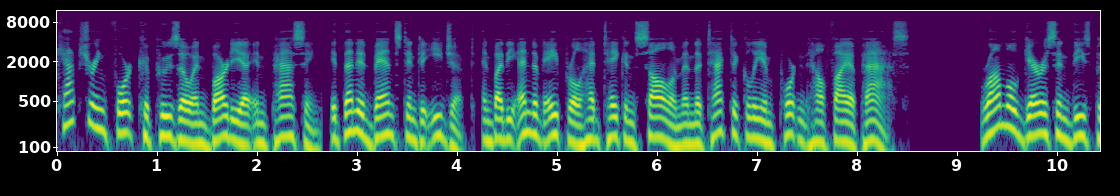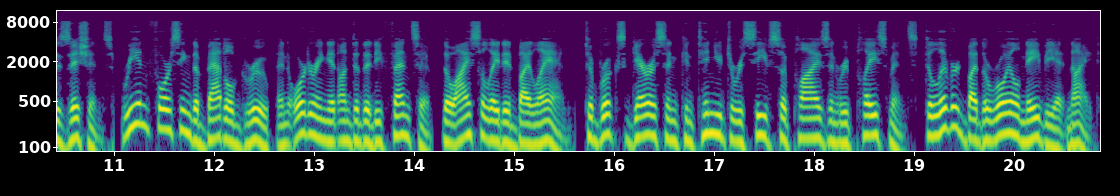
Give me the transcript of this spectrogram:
Capturing Fort Capuzzo and Bardia in passing, it then advanced into Egypt, and by the end of April had taken Sollum and the tactically important Halfaya Pass. Rommel garrisoned these positions, reinforcing the battle group and ordering it onto the defensive, though isolated by land. Tobruk's garrison continued to receive supplies and replacements, delivered by the Royal Navy at night.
